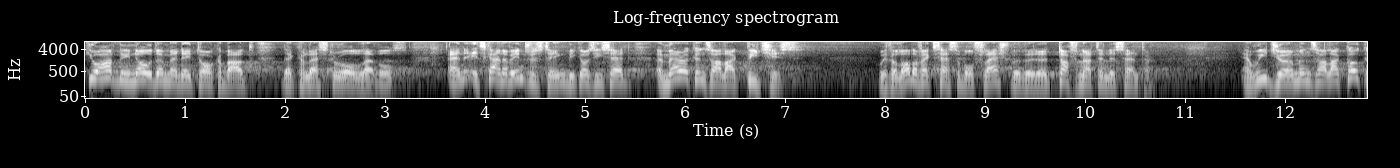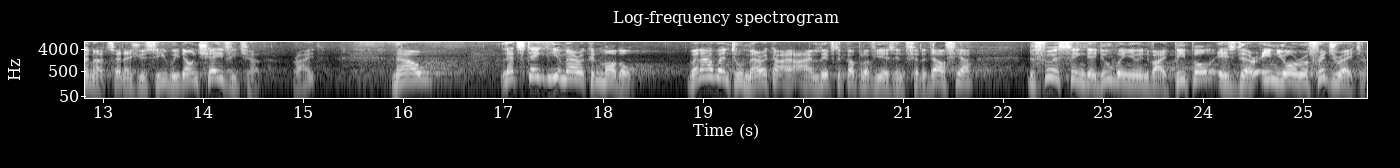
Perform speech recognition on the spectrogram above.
You hardly know them and they talk about their cholesterol levels. And it's kind of interesting because he said, Americans are like peaches with a lot of accessible flesh, with a tough nut in the center. And we Germans are like coconuts. And as you see, we don't shave each other, right? Now, let's take the American model. When I went to America, I lived a couple of years in Philadelphia. The first thing they do when you invite people is they're in your refrigerator.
